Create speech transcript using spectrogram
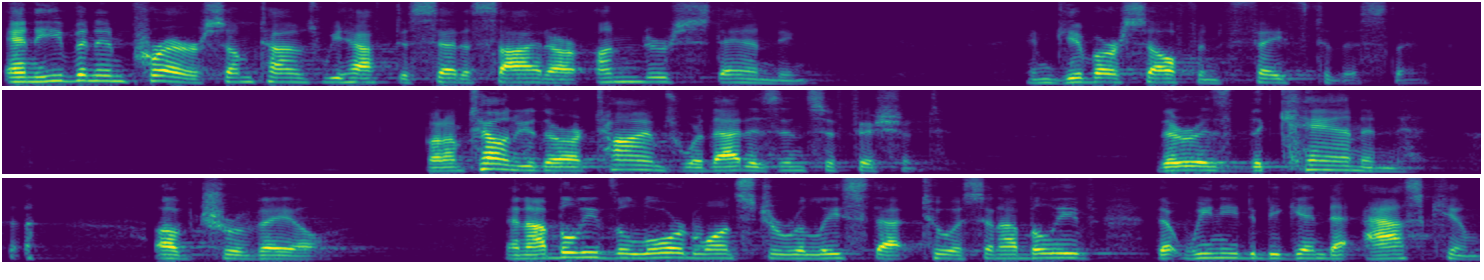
And even in prayer, sometimes we have to set aside our understanding and give ourselves in faith to this thing. But I'm telling you, there are times where that is insufficient. There is the cannon of travail. And I believe the Lord wants to release that to us. And I believe that we need to begin to ask Him,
